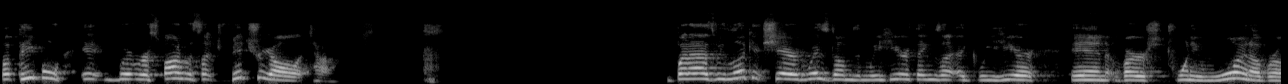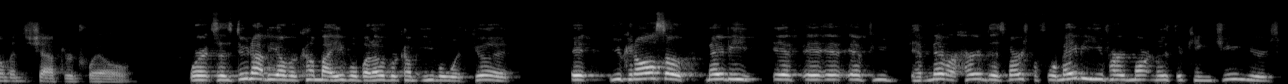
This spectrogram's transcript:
but people it, respond with such vitriol at times. But as we look at shared wisdoms and we hear things like we hear in verse 21 of Romans chapter 12, where it says, Do not be overcome by evil, but overcome evil with good. It, you can also maybe if, if if you have never heard this verse before, maybe you've heard Martin Luther King Jr.'s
